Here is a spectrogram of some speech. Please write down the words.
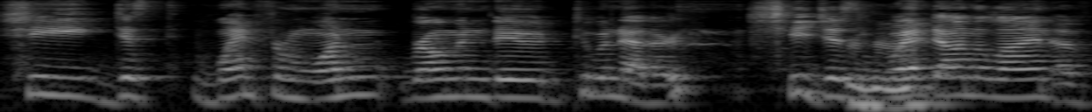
She just went from one Roman dude to another. She just Mhm. went down the line of.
